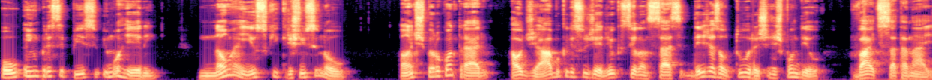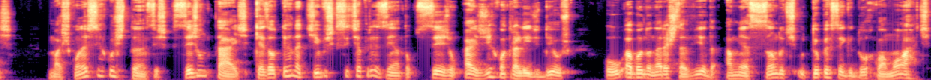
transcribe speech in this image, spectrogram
ou em um precipício e morrerem. Não é isso que Cristo ensinou. Antes, pelo contrário, ao diabo que lhe sugeriu que se lançasse desde as alturas, respondeu: Vai-te, Satanás. Mas quando as circunstâncias sejam tais que as alternativas que se te apresentam sejam agir contra a lei de Deus ou abandonar esta vida, ameaçando-te o teu perseguidor com a morte,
